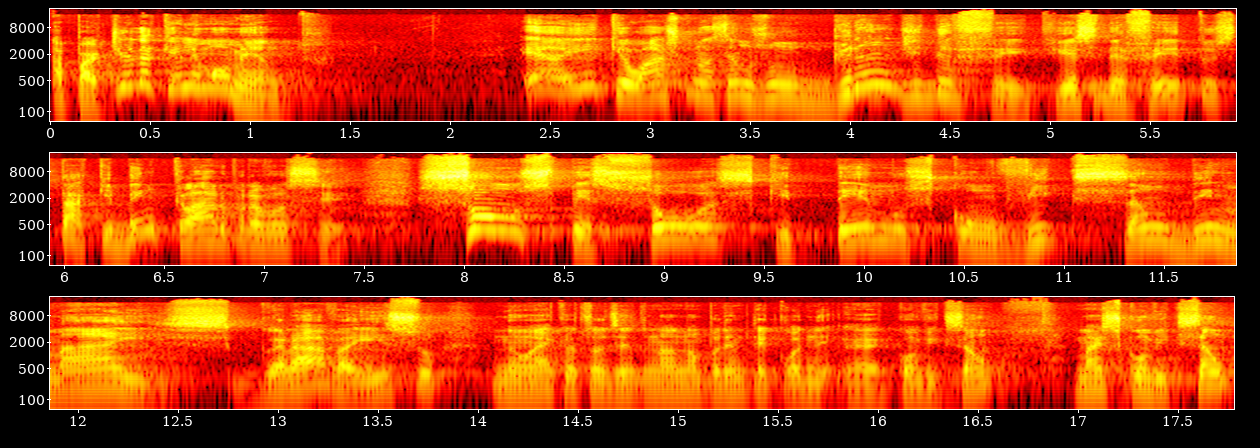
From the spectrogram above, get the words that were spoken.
a partir daquele momento. É aí que eu acho que nós temos um grande defeito, e esse defeito está aqui bem claro para você. Somos pessoas que temos convicção demais. Grava isso, não é que eu estou dizendo que nós não podemos ter eh, convicção, mas convicção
